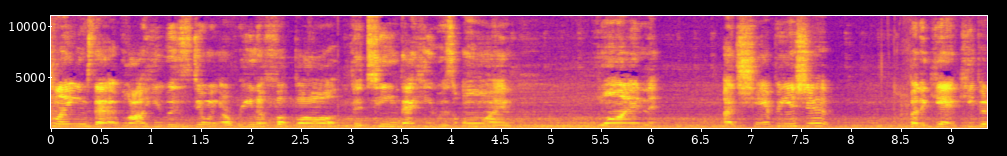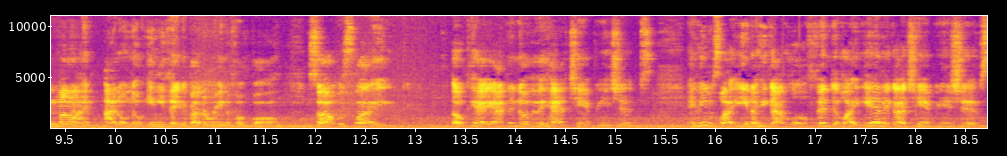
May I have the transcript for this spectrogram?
claims that while he was doing arena football, the team that he was on won a championship. But again, keep in mind, I don't know anything about arena football. So I was like, okay, I didn't know that they had championships. And he was like, you know, he got a little offended, like, yeah, they got championships.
